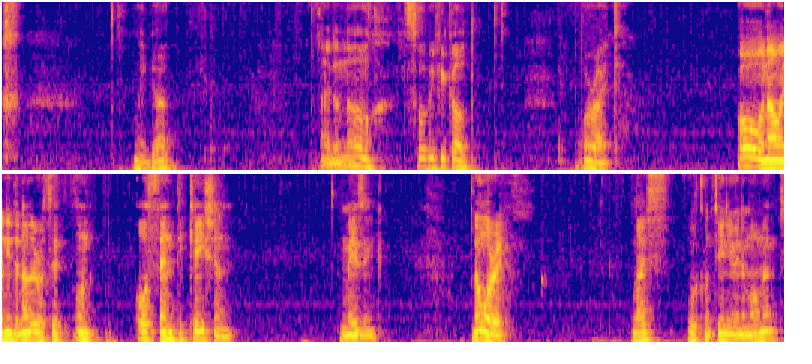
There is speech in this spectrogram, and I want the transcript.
my god. I don't know. It's so difficult. Alright. Oh, now I need another auth- on authentication. Amazing. Don't worry. Life will continue in a moment.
